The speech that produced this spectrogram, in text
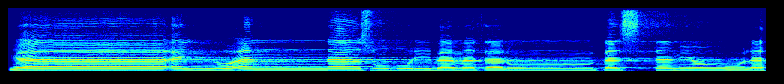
يا أيها الناس ضرب مثل فاستمعوا له.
